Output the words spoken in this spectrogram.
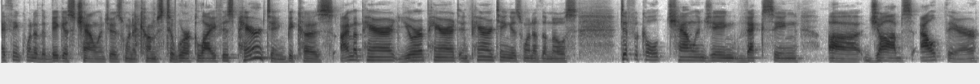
I think one of the biggest challenges when it comes to work life is parenting because I'm a parent, you're a parent, and parenting is one of the most difficult, challenging, vexing uh, jobs out there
